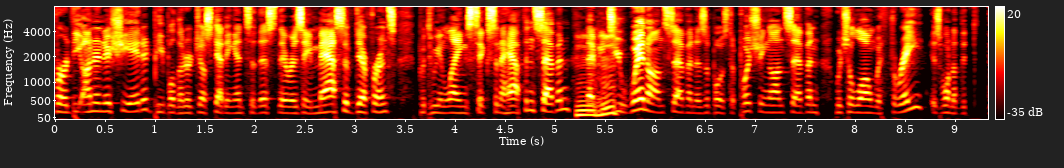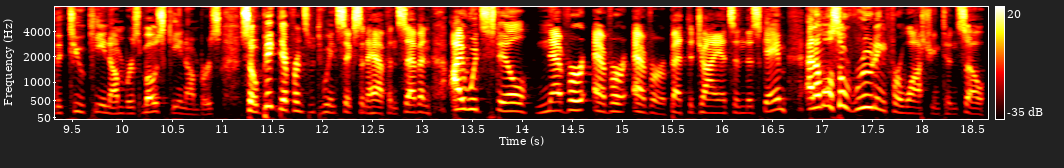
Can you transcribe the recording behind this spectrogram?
for the uninitiated people that are just getting into this. There is a massive difference between laying six and a half and 7 That means you win on seven as opposed to pushing on seven, which along with three is one of the, the two key numbers, most key numbers. So big difference between six and a half and seven. I would still never, ever, ever bet the Giants in this game. And I'm also rooting for Washington. So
